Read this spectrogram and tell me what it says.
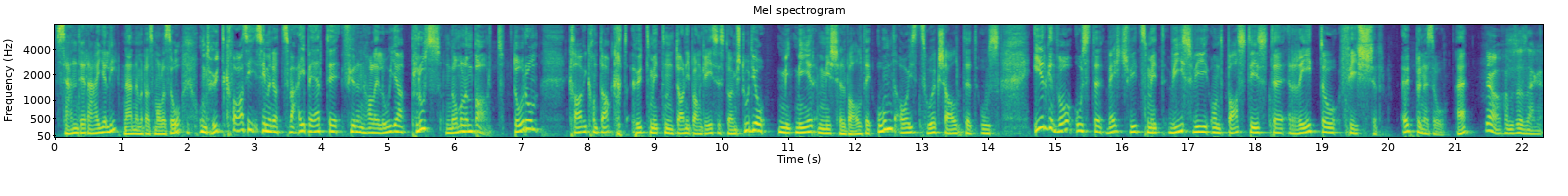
Sendereiheli, nennen wir das mal so. Und heute quasi sind wir ja zwei Bärte für ein Halleluja plus nochmal ein Bart. Darum KW Kontakt heute mit dem Dani Bangeses hier im Studio, mit mir Michel Walde und uns zugeschaltet aus irgendwo aus der Westschweiz mit Wieswi und Bastis, der Reto Fischer. Öppen so, hä? Ja, kann man so sagen.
